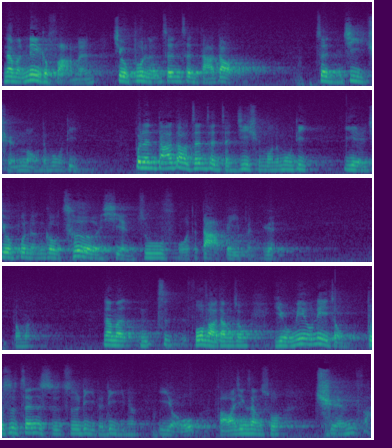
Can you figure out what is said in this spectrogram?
那么那个法门就不能真正达到整济群盟的目的，不能达到真正整济群盟的目的，也就不能够彻显诸佛的大悲本愿，懂吗？那么这佛法当中有没有那种不是真实之力的力呢？有，《法华经》上说全法，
